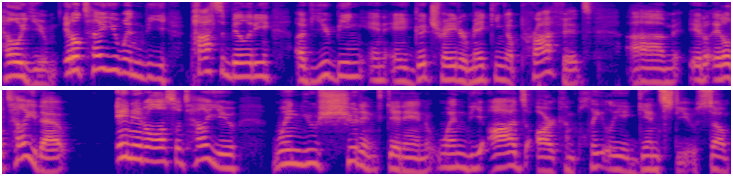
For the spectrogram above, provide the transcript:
tell you. It'll tell you when the possibility of you being in a good trade or making a profit, um, it'll, it'll tell you that. And it'll also tell you when you shouldn't get in, when the odds are completely against you. So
